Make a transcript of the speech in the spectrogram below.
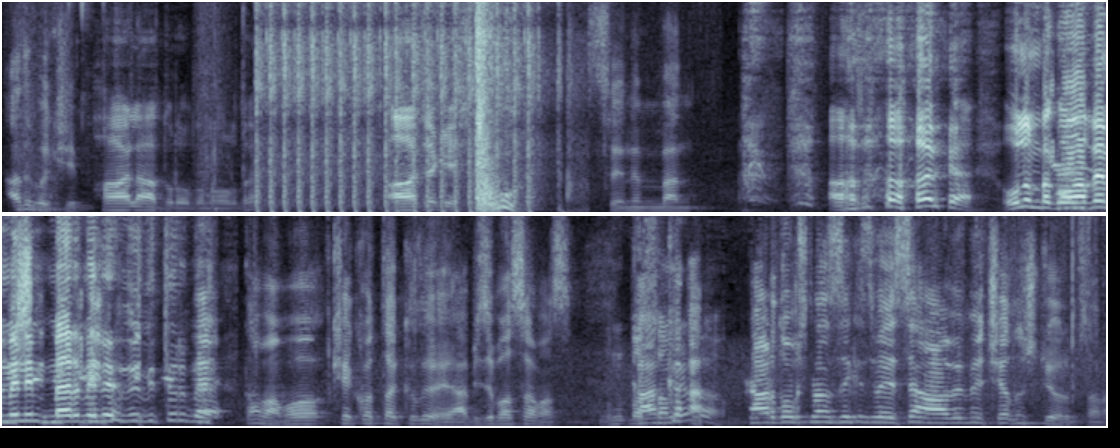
Hadi bakayım. Hala drop'un orada. Ağaca geçti. Senin ben Adam var ya. Oğlum bak o AVM'nin mermilerini bitirme. Tamam o keko takılıyor ya bizi basamaz. Bunu Kanka da. kar 98 vs AVM challenge diyorum sana.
